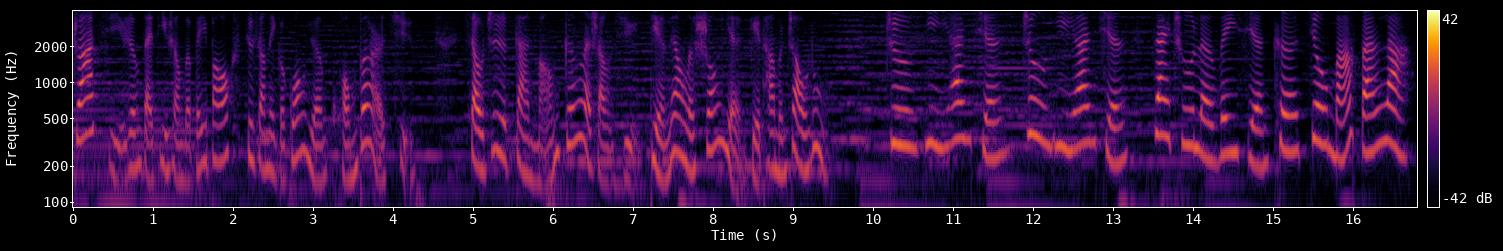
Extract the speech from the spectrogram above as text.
抓起扔在地上的背包，就向那个光源狂奔而去。小智赶忙跟了上去，点亮了双眼，给他们照路。注意安全，注意安全。再出了危险，可就麻烦啦！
